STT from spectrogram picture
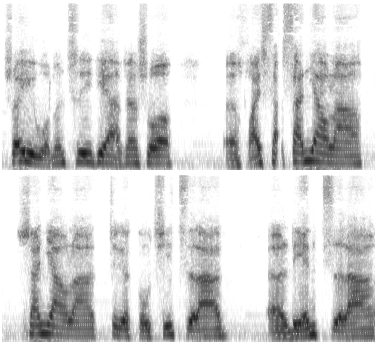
所以我们吃一点，好像说，呃，淮山山药啦、山药啦、这个枸杞子啦、呃莲子啦、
